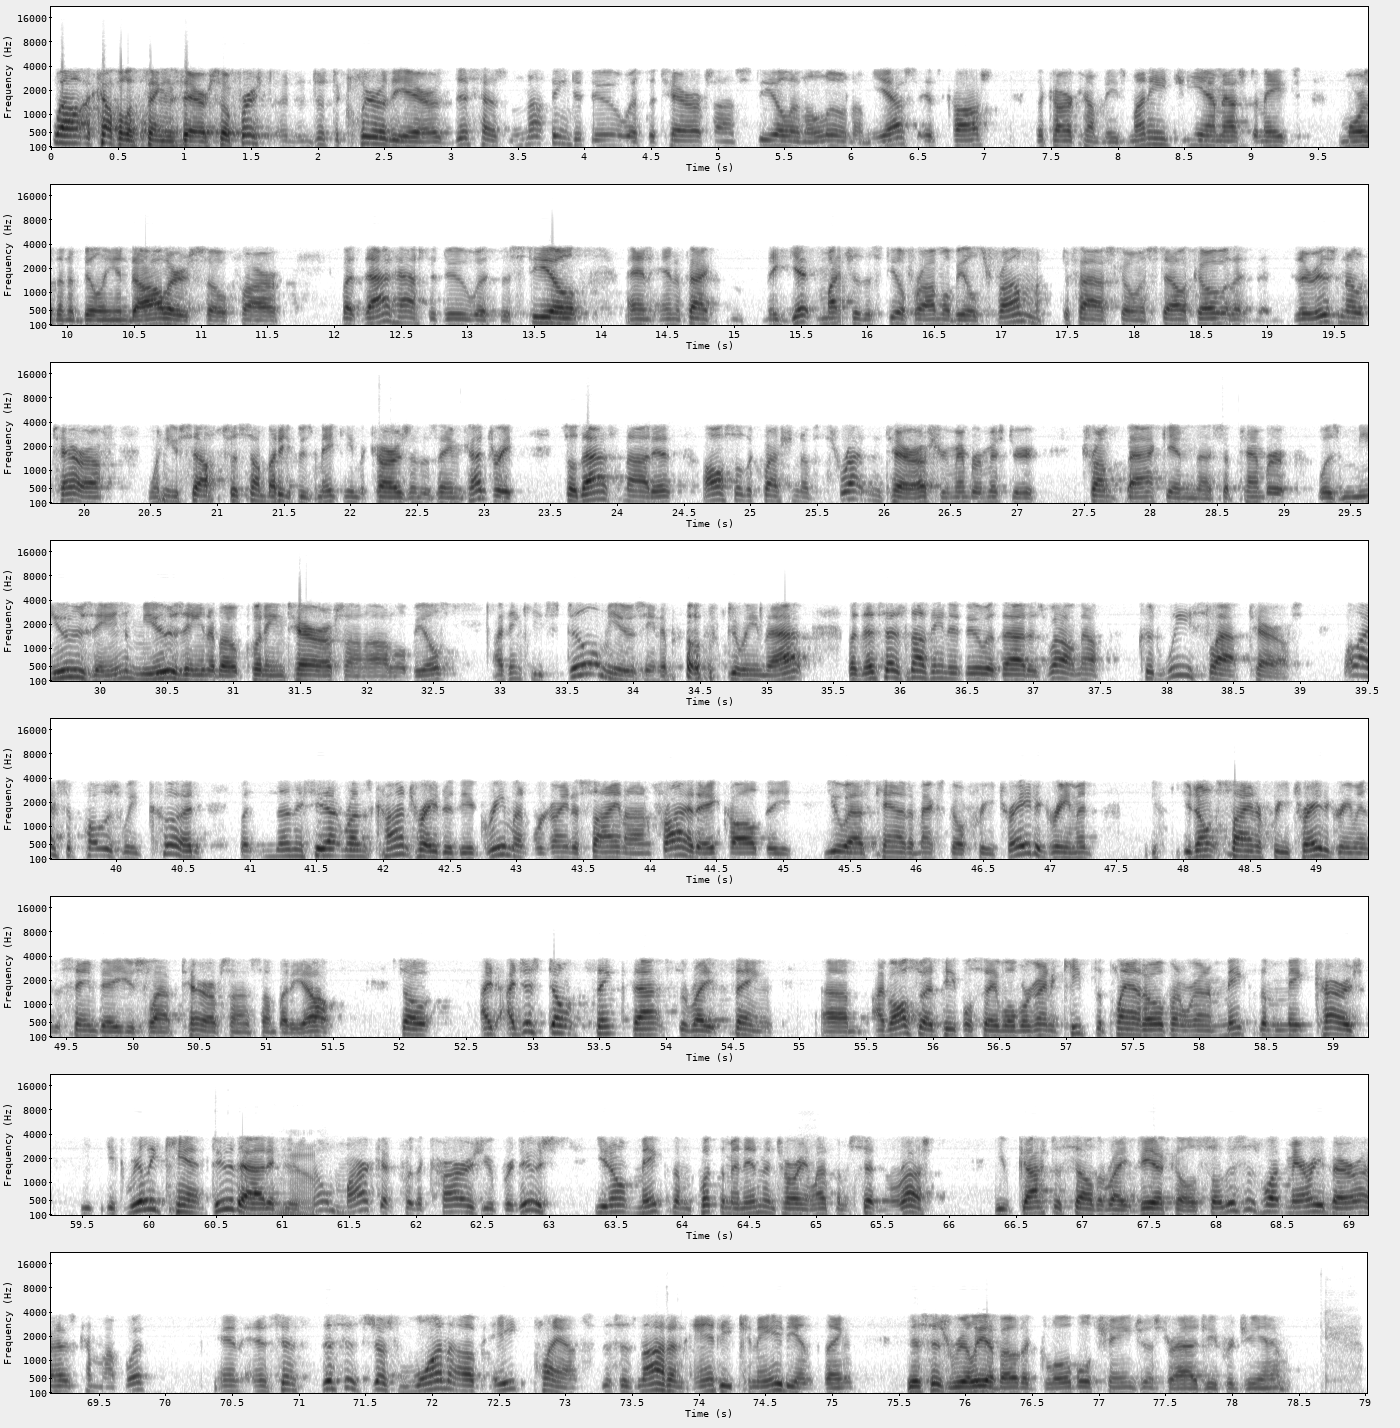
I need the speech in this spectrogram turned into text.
Well, a couple of things there. So first, uh, just to clear the air, this has nothing to do with the tariffs on steel and aluminum. Yes, it's cost the car companies money. GM estimates more than a billion dollars so far but that has to do with the steel. And, and in fact, they get much of the steel for automobiles from Dofasco and Stelco. That there is no tariff when you sell to somebody who's making the cars in the same country. So that's not it. Also, the question of threatened tariffs. Remember, Mr. Trump back in uh, September was musing, musing about putting tariffs on automobiles. I think he's still musing about doing that, but this has nothing to do with that as well. Now, could we slap tariffs? Well, I suppose we could, But then they see that runs contrary to the agreement we're going to sign on Friday called the U.S. Canada Mexico Free Trade Agreement. You don't sign a free trade agreement the same day you slap tariffs on somebody else. So I, I just don't think that's the right thing. Um, I've also had people say, well, we're going to keep the plant open, we're going to make them make cars. You, really can't do that if no. there's no market for the cars you produce. You don't make them, put them in inventory, and let them sit and rust. You've got to sell the right vehicles. So this is what Mary Barra has come up with. And, and since this is just one of eight plants, this is not an anti-Canadian thing. This is really about a global change in strategy for GM.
